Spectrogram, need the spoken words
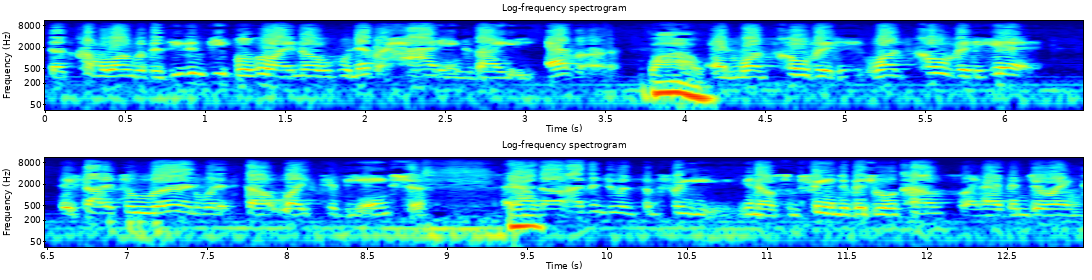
that's come along with this. Even people who I know who never had anxiety ever, Wow. and once COVID once COVID hit, they started to learn what it felt like to be anxious. Now- and uh, I've been doing some free, you know, some free individual counseling. I've been doing.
